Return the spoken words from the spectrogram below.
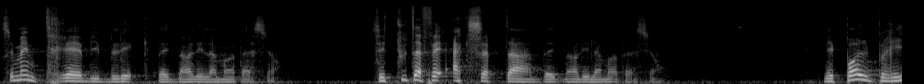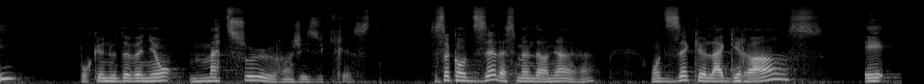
C'est même très biblique d'être dans les lamentations. C'est tout à fait acceptable d'être dans les lamentations. Mais Paul prie pour que nous devenions matures en Jésus-Christ. C'est ça qu'on disait la semaine dernière. Hein? On disait que la grâce est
